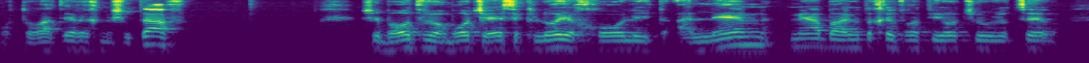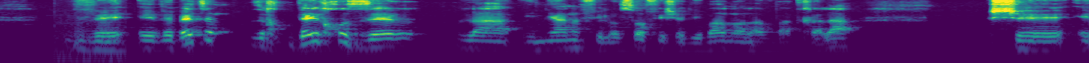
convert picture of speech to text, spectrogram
או תורת ערך משותף, שבאות ואומרות שעסק לא יכול להתעלם מהבעיות החברתיות שהוא יוצר, ו, ובעצם זה די חוזר לעניין הפילוסופי שדיברנו עליו בהתחלה, ש, אה,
